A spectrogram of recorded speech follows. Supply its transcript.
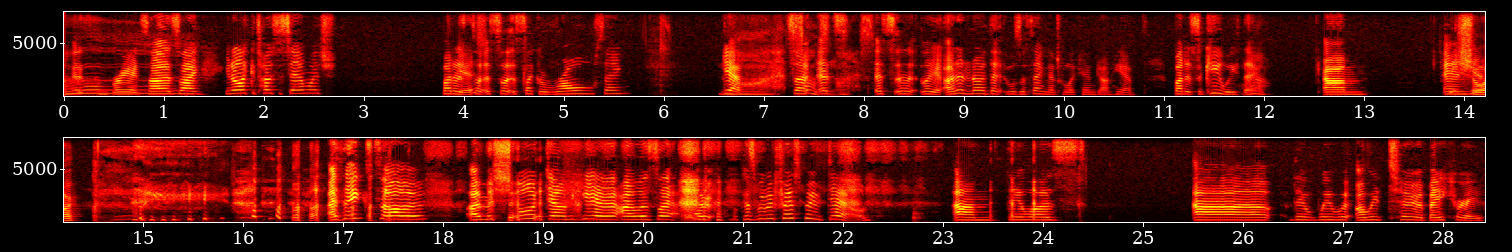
it's in bread. So it's like you know, like a toasted sandwich, but it's Yes. it's it's like a roll thing. Yeah, No, that so it's- nice. It's a like, I didn't know that was a thing until I came down here, but it's a Kiwi thing. Wow. Um, and yeah, sure. I think so. I'm assured down here. I was like, I, because when we first moved down, um, there was, uh, there we were. I went to a bakery,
